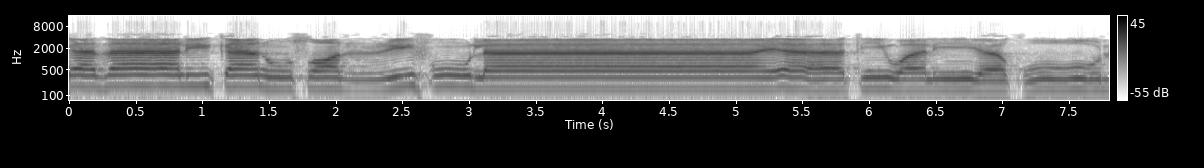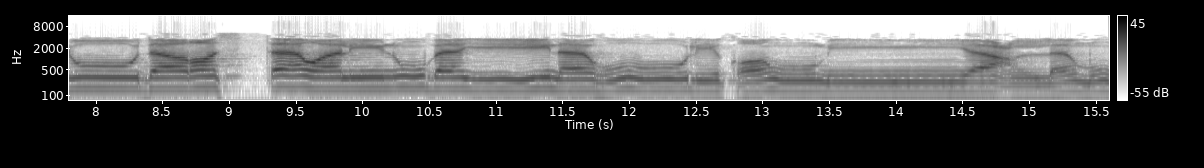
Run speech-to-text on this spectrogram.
وَكَذَٰلِكَ نُصَرِّفُ الْآيَاتِ وَلِيَقُولُوا دَرَسْتَ وَلِنُبَيِّنَهُ لِقَوْمٍ يَعْلَمُونَ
